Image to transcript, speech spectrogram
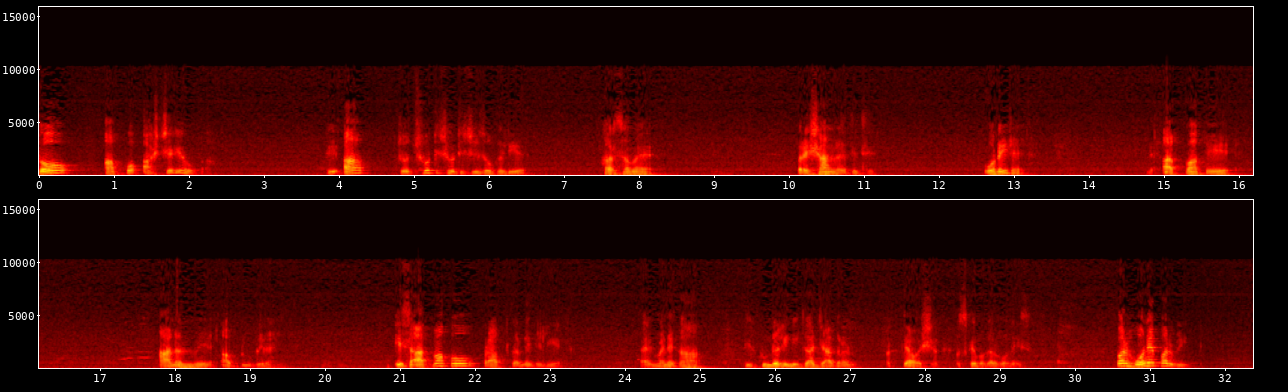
तो आपको आश्चर्य होगा कि आप जो छोटी छोटी चीज़ों के लिए हर समय परेशान रहते थे, वो नहीं रहे आत्मा के आनंद में आप डूबे रहेंगे। इस आत्मा को प्राप्त करने के लिए मैंने कहा कि कुंडलिनी का जागरण अत्यावश्यक है, उसके बगैर हो नहीं सकता। पर होने पर भी,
